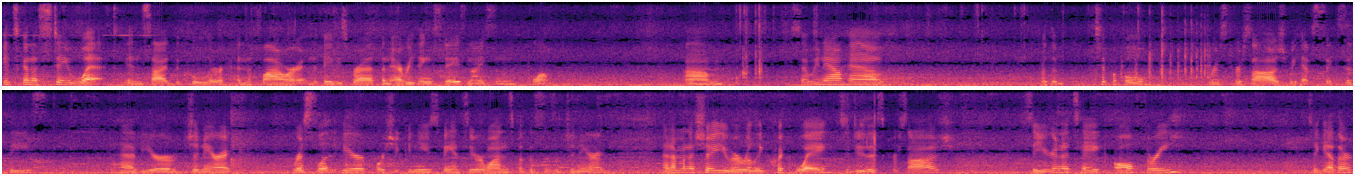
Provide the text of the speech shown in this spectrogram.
it's going to stay wet inside the cooler. And the flower and the baby's breath and everything stays nice and plump. Um, so we now have, for the typical wrist corsage, we have six of these. I have your generic wristlet here. Of course, you can use fancier ones, but this is a generic. And I'm going to show you a really quick way to do this corsage. So you're going to take all three together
